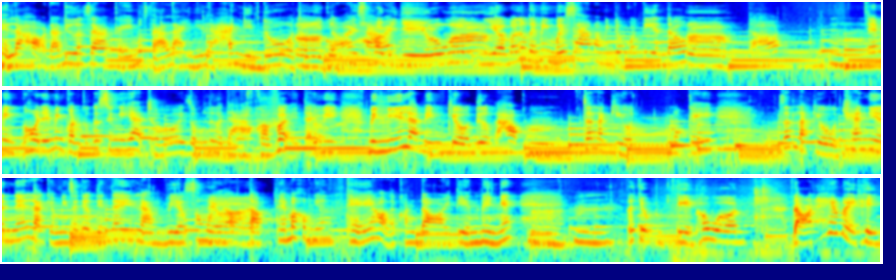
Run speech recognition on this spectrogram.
Thế là họ đã đưa ra cái mức giá là hình như là 2.000 đô ở thời Ờ, điểm đó hay sao hơi ấy. bị nhiều luôn á. Nhiều mà lúc đấy mình mới sang mà mình đâu có tiền đâu. À, đó nên mình hồi đấy mình còn có cái suy nghĩ là trời ơi giống lừa đảo quá vậy. Tại vì mình nghĩ là mình kiểu được học rất là kiểu một cái rất là kiểu training ấy là kiểu mình sẽ được đến đây làm việc xong rồi Hiểu học rồi. tập thế mà không những thế họ lại còn đòi tiền mình ấy ừ. ừ. nói chung nghiệp khó quên rồi theo mày thì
